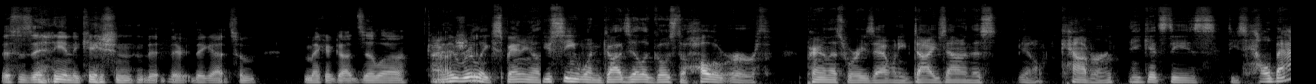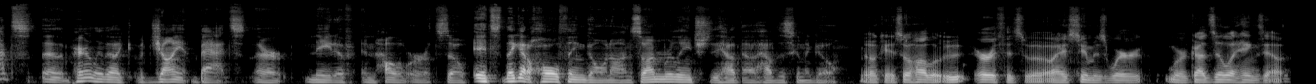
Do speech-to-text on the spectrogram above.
this is any indication that they they got some Mecha Godzilla. I mean, they're really expanding. You see, when Godzilla goes to Hollow Earth, apparently that's where he's at when he dives down in this you know cavern. He gets these these hell bats. Uh, apparently, they're like giant bats are native and Hollow Earth. So it's they got a whole thing going on. So I'm really interested how how this is going to go. Okay, so Hollow Earth is, uh, I assume, is where where Godzilla hangs out.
